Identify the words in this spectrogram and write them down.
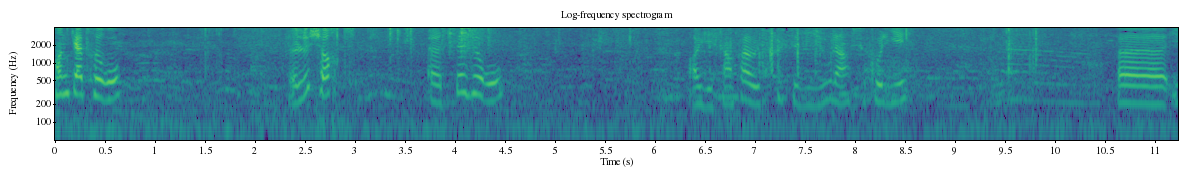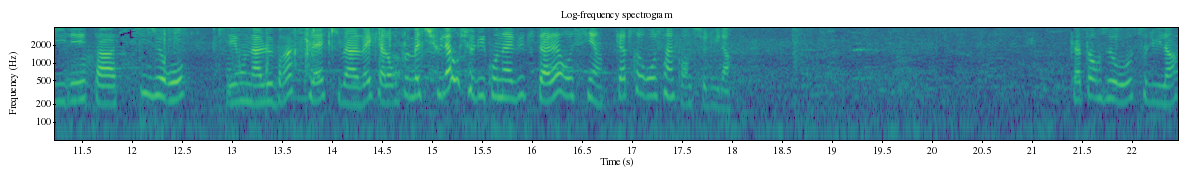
34 euros. Euh, Le short, euh, 16 euros. Oh, il est sympa aussi ce bijou là, ce collier. Euh, il est à 6 euros. Et on a le bracelet qui va avec. Alors on peut mettre celui-là ou celui qu'on a vu tout à l'heure aussi. Hein. 4,50 euros celui-là. 14 euros celui-là.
